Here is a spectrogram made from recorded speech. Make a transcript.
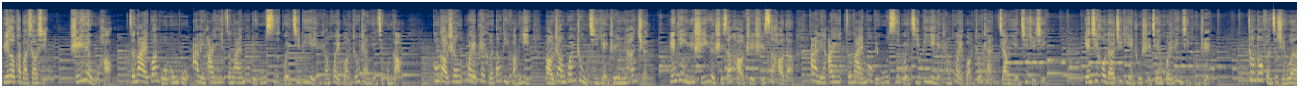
娱乐快报消息：十一月五号，泽奈官博公布二零二一泽奈莫比乌斯轨迹毕业演唱会广州站延期公告。公告称，为配合当地防疫，保障观众及演职人员安全，原定于十一月十三号至十四号的二零二一泽奈莫比乌斯轨迹毕业演唱会广州站将延期举行。延期后的具体演出时间会另行通知。众多粉丝询问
